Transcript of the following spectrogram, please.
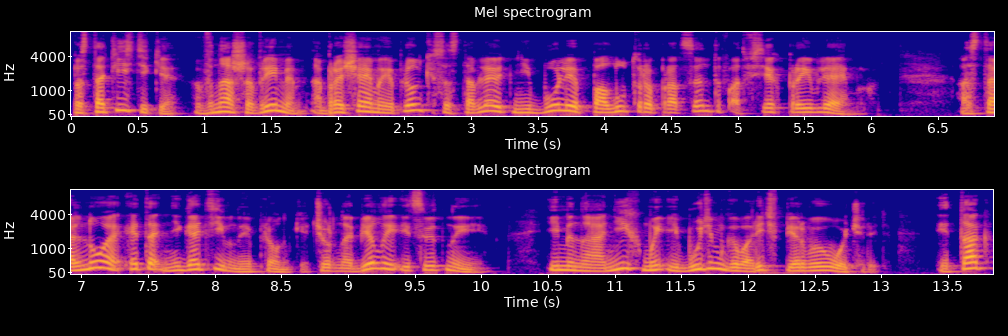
По статистике, в наше время обращаемые пленки составляют не более полутора процентов от всех проявляемых. Остальное это негативные пленки, черно-белые и цветные. Именно о них мы и будем говорить в первую очередь. Итак,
